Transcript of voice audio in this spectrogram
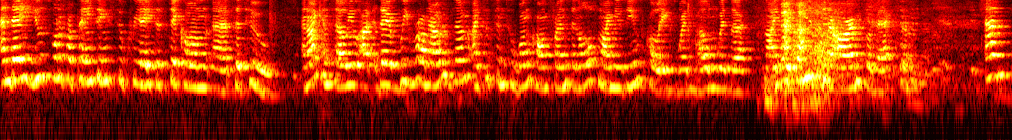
and they used one of our paintings to create a stick-on uh, tattoo. And I can tell you, I, they, we run out of them. I took them to one conference and all of my museums colleagues went home with a nice big piece on their arms or backs. Um,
